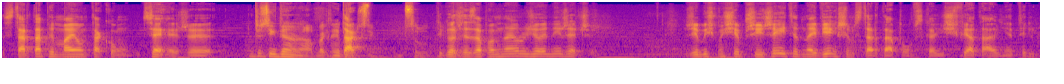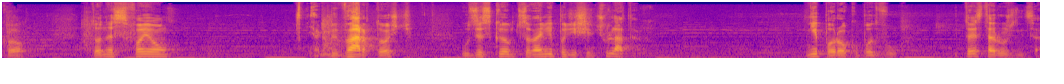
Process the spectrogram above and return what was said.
startupy mają taką cechę, że To jest ich DNA, jak najbardziej. Absolutnie. tylko, że zapominają ludzie o jednej rzeczy. Żebyśmy się przyjrzeli tym największym startupom w skali świata, ale nie tylko, to one swoją jakby wartość uzyskują co najmniej po 10 latach. Nie po roku, po dwóch. I to jest ta różnica.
